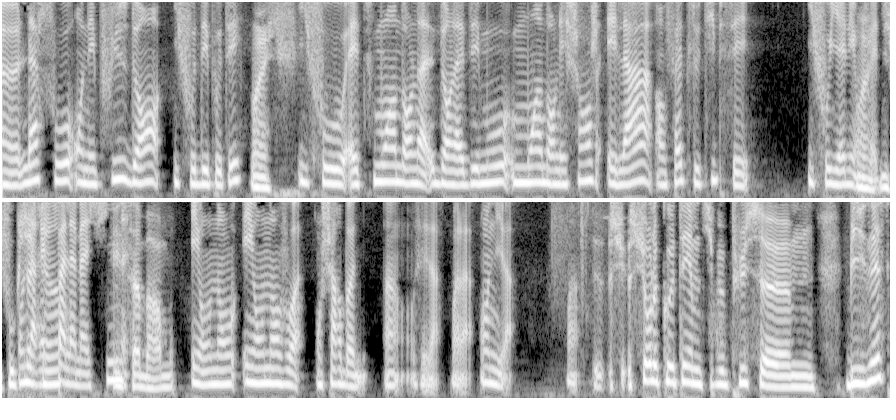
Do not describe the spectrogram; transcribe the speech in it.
Euh, là, faut, on est plus dans, il faut dépoter. Ouais. Il faut être moins dans la, dans la démo, moins dans l'échange. Et là, en fait, le type, c'est, il faut y aller, en fait. Il faut que on n'arrête pas la machine. Et sa barbe. Et on en, et on envoie. On charbonne. Hein, c'est là. Voilà. On y va. Voilà. Euh, sur, le côté un petit peu plus euh, business,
